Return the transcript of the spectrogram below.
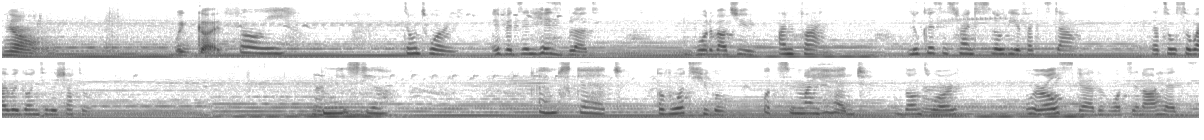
no. We're good. Sorry. Don't worry. If it's in his blood. What about you? I'm fine. Lucas is trying to slow the effects down. That's also why we're going to the chateau. Mm-hmm. Amicia, I'm scared. Of what, Hugo? What's in my head? Don't worry. We're all scared of what's in our heads.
